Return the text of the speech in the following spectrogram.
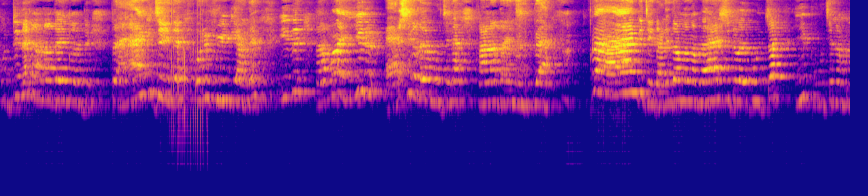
കുട്ടിനെ കാണാതെ പ്രാങ്ക് ചെയ്ത ഒരു വീഡിയോ ആണ് ഇത് നമ്മളെ ഈ ഒരു ആഷ് കളർ പൂച്ചനെ കാണാതായി പ്രാങ്ക് ചെയ്താണ് ഇതാണ് നമ്മുടെ ആഷ് കളർ പൂച്ച ഈ പൂച്ച നമ്മൾ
